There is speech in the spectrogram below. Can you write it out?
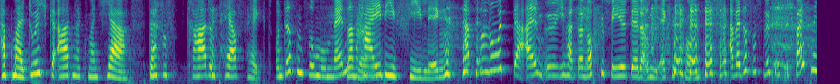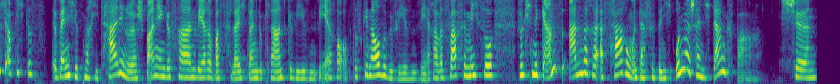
habe mal durchgeatmet, hab gemeint, ja, das ist gerade perfekt. Und das sind so Momente. So ein Heidi-Feeling. Absolut. Der Almöhi hat da noch gefehlt, der da um die Ecke kommt. Aber das ist wirklich, ich weiß nicht, ob ich das, wenn ich jetzt nach Italien oder Spanien gefahren wäre, was vielleicht dann geplant gewesen wäre, ob das genauso gewesen wäre. Aber es war für mich so wirklich eine ganz andere Erfahrung und dafür bin ich unwahrscheinlich dankbar. Schön.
